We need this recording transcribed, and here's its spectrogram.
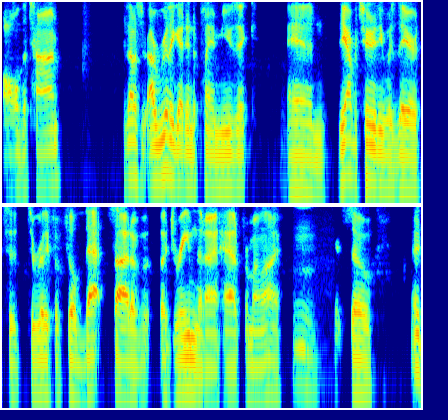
all the time because I was I really got into playing music, and the opportunity was there to to really fulfill that side of a dream that I had had for my life. Mm. So I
